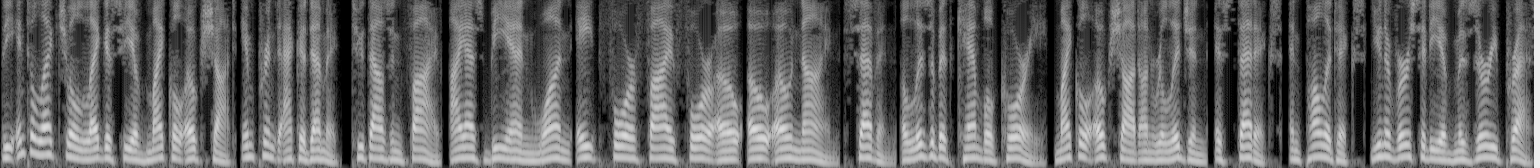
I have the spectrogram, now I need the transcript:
The Intellectual Legacy of Michael Oakeshott Imprint Academic, 2005, ISBN 1-84540-009-7 Elizabeth Campbell Corey, Michael Oakeshott on Religion, Aesthetics, and Politics University of Missouri Press,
